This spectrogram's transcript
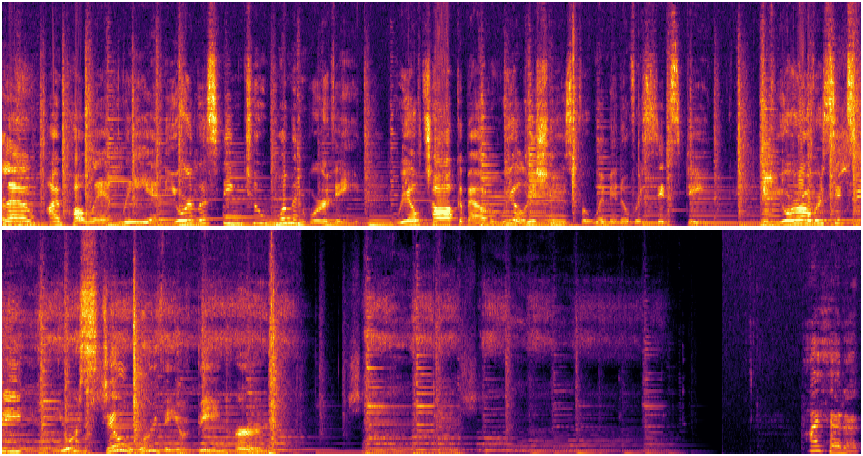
Hello, I'm Paulette Lee, and you're listening to Woman Worthy, real talk about real issues for women over 60. If you're over 60, you're still worthy of being heard. I had a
